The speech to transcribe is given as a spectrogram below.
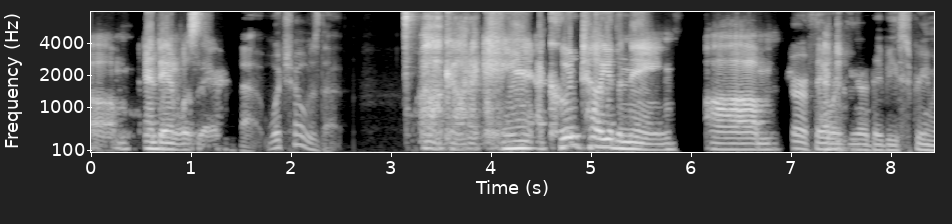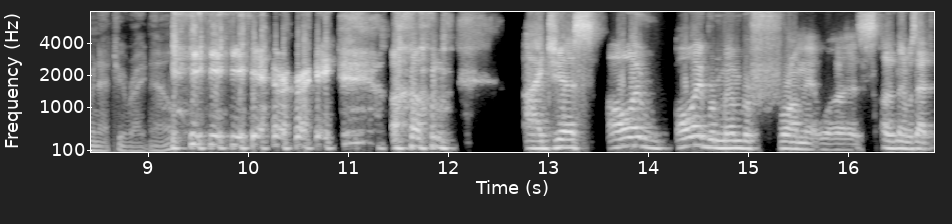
um, and Dan was there. Uh, what show was that? Oh God, I can't. I couldn't tell you the name. Um, Sure, if they I were here, they'd be screaming at you right now. yeah, right. Um, I just all I all I remember from it was other than it was at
